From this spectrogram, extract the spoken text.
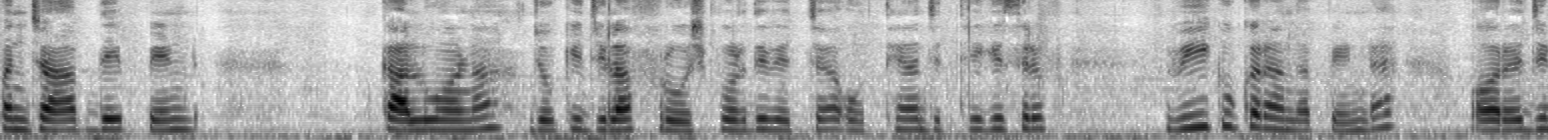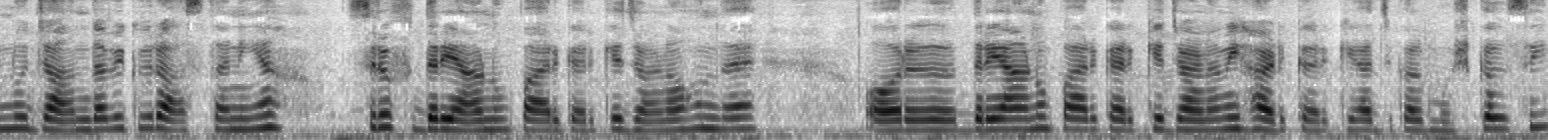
ਪੰਜਾਬ ਦੇ ਪਿੰਡ ਕਾਲੂਆਣਾ, ਜੋ ਕਿ ਜ਼ਿਲ੍ਹਾ ਫਿਰੋਜ਼ਪੁਰ ਦੇ ਵਿੱਚ ਹੈ ਉੱਥੇ ਆ, ਜਿੱਥੇ ਕਿ ਸਿਰਫ 20 ਕੁ ਘਰਾਂ ਦਾ ਪਿੰਡ ਹੈ ਔਰ ਜਿਹਨੂੰ ਜਾਣ ਦਾ ਵੀ ਕੋਈ ਰਾਸਤਾ ਨਹੀਂ ਆ, ਸਿਰਫ ਦਰਿਆ ਨੂੰ ਪਾਰ ਕਰਕੇ ਜਾਣਾ ਹੁੰਦਾ ਹੈ ਔਰ ਦਰਿਆ ਨੂੰ ਪਾਰ ਕਰਕੇ ਜਾਣਾ ਵੀ ਹੜ ਕਰਕੇ ਅੱਜ ਕੱਲ ਮੁਸ਼ਕਲ ਸੀ,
